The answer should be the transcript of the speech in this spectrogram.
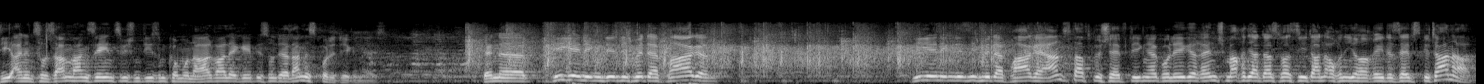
die einen Zusammenhang sehen zwischen diesem Kommunalwahlergebnis und der Landespolitik in Hessen. Denn äh, diejenigen, die sich mit der Frage Diejenigen, die sich mit der Frage ernsthaft beschäftigen, Herr Kollege Rentsch, machen ja das, was Sie dann auch in Ihrer Rede selbst getan haben.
